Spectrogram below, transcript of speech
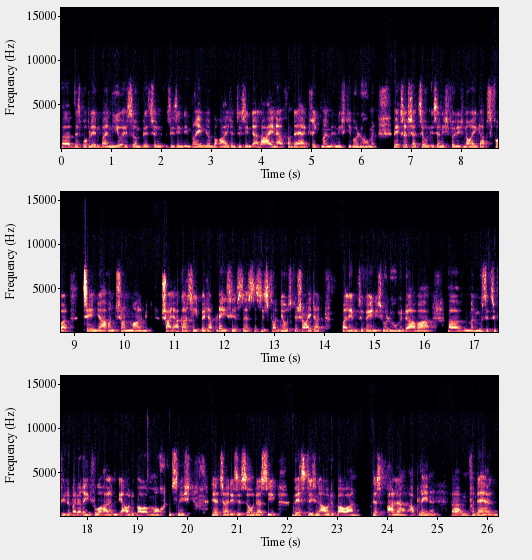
Äh, das Problem bei NIO ist so ein bisschen, sie sind im Premium-Bereich und sie sind alleine. Von daher kriegt man nicht die Volumen. Wechselstation ist ja nicht völlig neu. Gab es vor zehn Jahren schon mal mit Shai Agassi, Better Places. Das, das ist grandios gescheitert weil eben zu wenig Volumen da war. Äh, man musste zu viele Batterien vorhalten. Die Autobauer mochten es nicht. Derzeit ist es so, dass die westlichen Autobauern das alle ablehnen. Ähm, von daher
